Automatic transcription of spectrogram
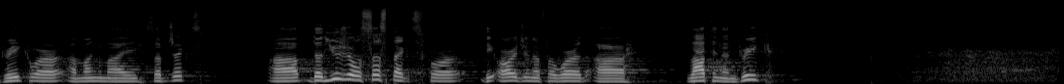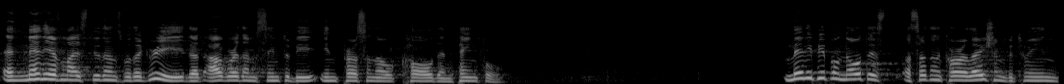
Greek were among my subjects. Uh, the usual suspects for the origin of a word are Latin and Greek. and many of my students would agree that algorithms seem to be impersonal, cold, and painful. Many people noticed a certain correlation between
